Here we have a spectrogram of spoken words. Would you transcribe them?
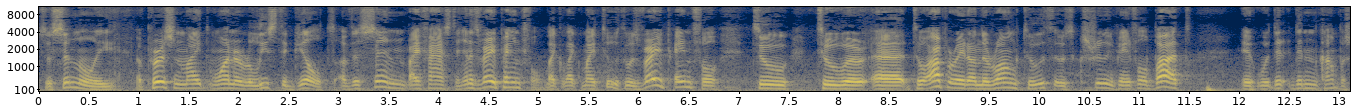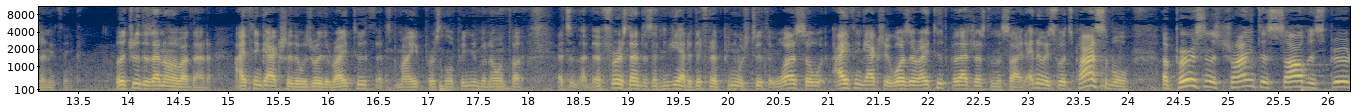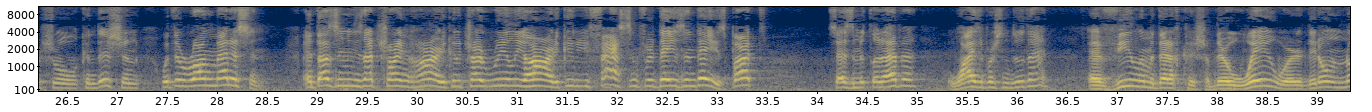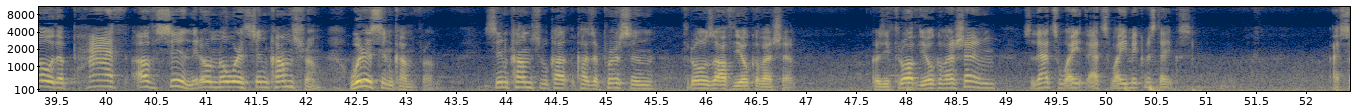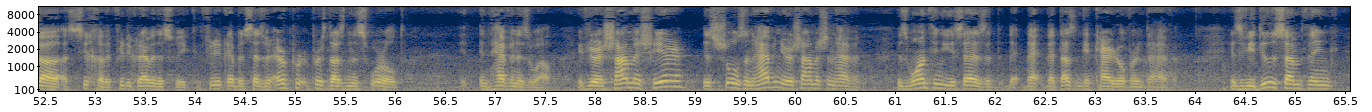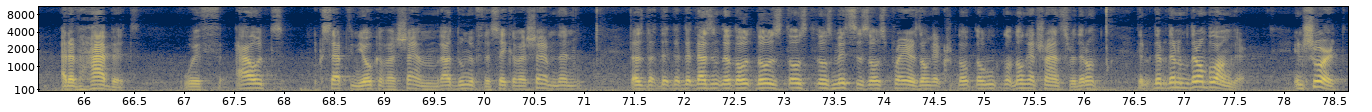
So similarly, a person might want to release the guilt of the sin by fasting, and it's very painful. Like like my tooth, it was very painful to to uh, uh, to operate on the wrong tooth. It was extremely painful, but it, w- it didn't accomplish anything. Well, the truth is, I don't know about that. I think actually there was really the right tooth. That's my personal opinion, but no one thought. That's the first dentist. I think he had a different opinion which tooth it was. So I think actually it was the right tooth, but that's just on the side. Anyway, so it's possible a person is trying to solve a spiritual condition with the wrong medicine. It doesn't mean he's not trying hard. He could try really hard. He could be fasting for days and days. But, says the Mittler Rebbe, why does a person do that? They're wayward. They don't know the path of sin. They don't know where sin comes from. Where does sin come from? Sin comes because a person throws off the yoke of Hashem. Because you throw off the yoke of Hashem, so that's why that's why you make mistakes. I saw a sikha, the Frierdiker Rebbe this week. The Frierdiker Rebbe says whatever a person does in this world, in heaven as well. If you're a shamish here, there's shuls in heaven, you're a shamish in heaven. There's one thing he says that, that, that doesn't get carried over into heaven. Is if you do something out of habit, without accepting the yoke of Hashem, without doing it for the sake of Hashem, then does, that, doesn't those those those mitzvahs, those prayers don't get don't, don't, don't get transferred. They don't they, they, don't they don't belong there. In short,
